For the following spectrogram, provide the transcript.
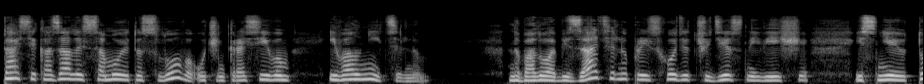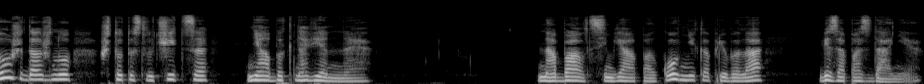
Тасе казалось само это слово очень красивым и волнительным. На балу обязательно происходят чудесные вещи, и с нею тоже должно что-то случиться необыкновенное. На бал семья полковника прибыла без опоздания.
